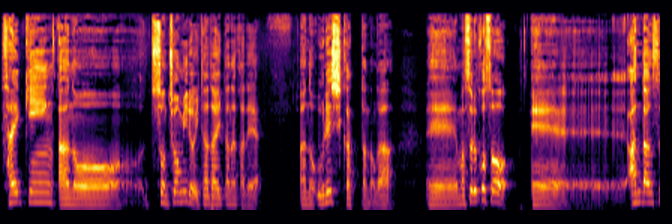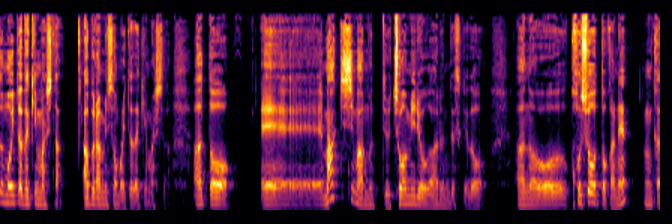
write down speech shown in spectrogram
最近、あのーその調味料いただいた中で、あの、嬉しかったのが、えーまあ、それこそ、えー、アンダンスもいただきました。油味噌もいただきました。あと、えーマキシマムっていう調味料があるんですけど、あの、胡椒とかね、なんか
